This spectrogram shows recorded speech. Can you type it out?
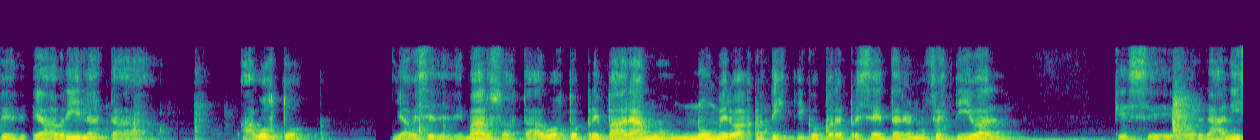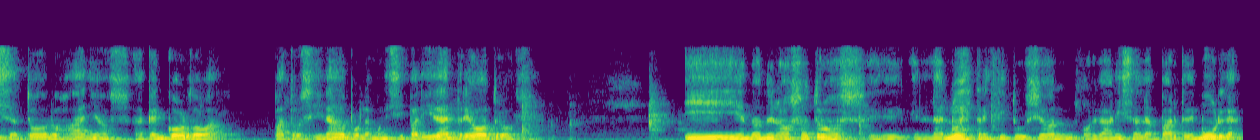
desde abril hasta agosto, y a veces desde marzo hasta agosto, preparamos un número artístico para presentar en un festival que se organiza todos los años acá en Córdoba, patrocinado por la municipalidad, entre otros, y en donde nosotros, eh, en la nuestra institución, organiza la parte de Murga.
